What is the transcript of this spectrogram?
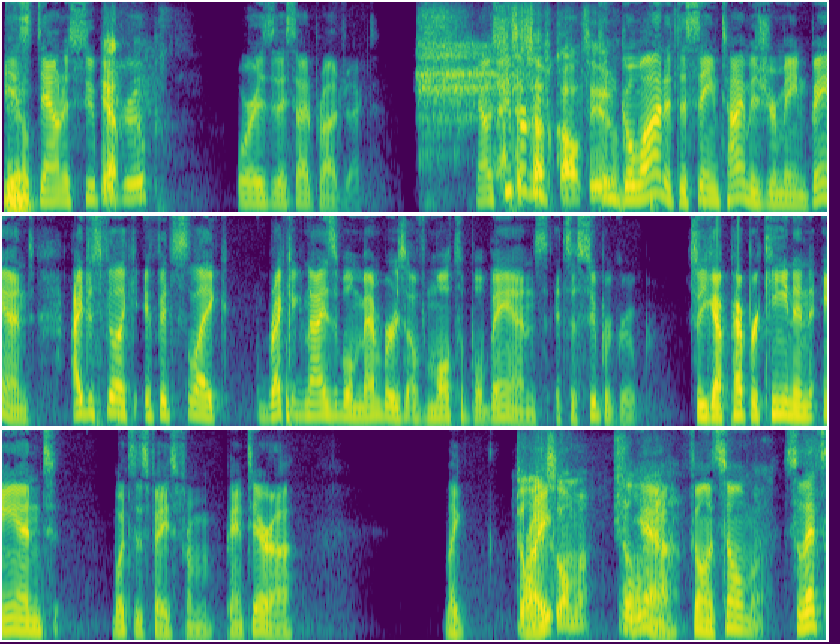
Is Yep. Down a supergroup or is it a side project? Now a That's a supergroup tough call can go on at the same time as your main band. I just feel like if it's like recognizable members of multiple bands, it's a supergroup. So you got Pepper Keenan and what's his face from Pantera, like Phil right? Anselmo. Phil, yeah, Phil Anselmo. So that's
